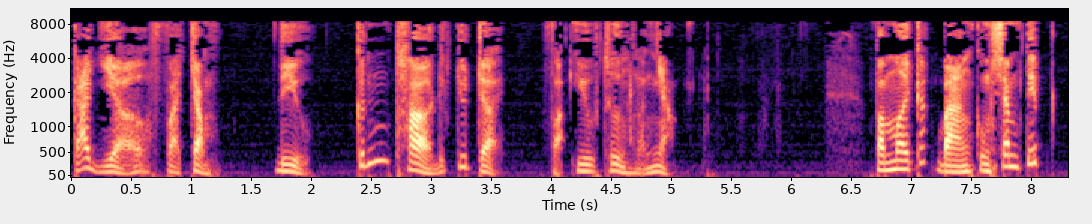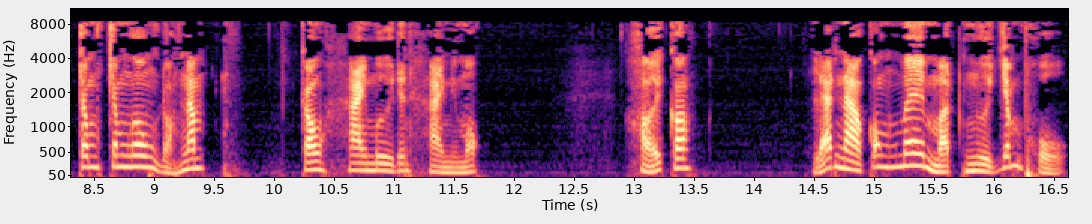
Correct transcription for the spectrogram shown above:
cả vợ và chồng đều kính thờ Đức Chúa Trời và yêu thương lẫn nhau. Và mời các bạn cùng xem tiếp trong trăm ngôn đoạn 5, câu 20 đến 21. Hỏi con, lẽ nào con mê mệt người dâm phụ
